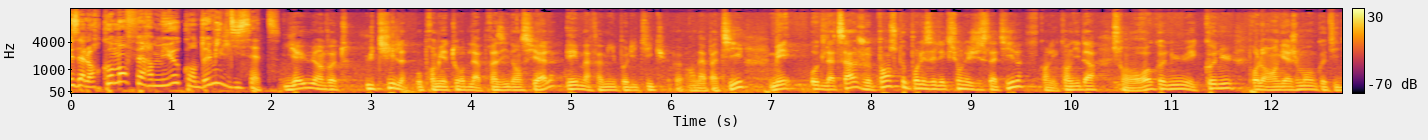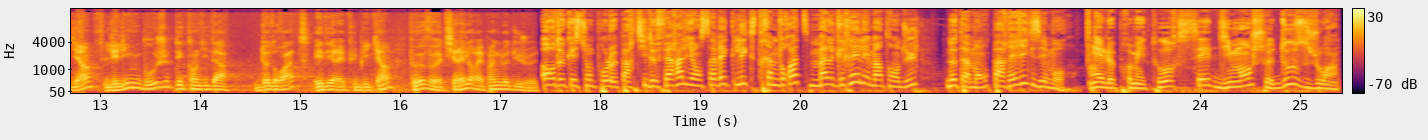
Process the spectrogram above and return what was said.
Mais alors, comment faire mieux qu'en 2017 Il y a eu un vote utile au premier tour de la présidentielle et ma famille politique euh, en a pâti. Mais au-delà de ça, je pense que pour les élections législatives, quand les candidats sont reconnus et connus pour leur engagement au quotidien, les lignes bougent. Des candidats de droite et des républicains peuvent tirer leur épingle du jeu. Hors de question pour le parti de faire alliance avec l'extrême droite malgré les mains tendues, notamment par Éric Zemmour. Et le premier tour, c'est dimanche 12 juin.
